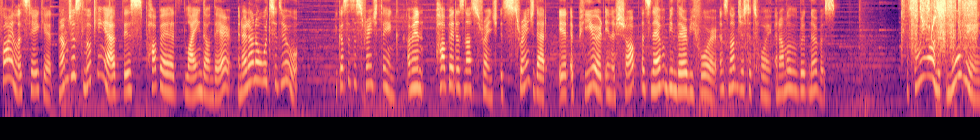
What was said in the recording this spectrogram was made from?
Fine, let's take it. And I'm just looking at this pop it lying down there, and I don't know what to do. Because it's a strange thing. I mean, pop it is not strange. It's strange that it appeared in a shop that's never been there before. And it's not just a toy, and I'm a little bit nervous. What's going on? It's moving.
